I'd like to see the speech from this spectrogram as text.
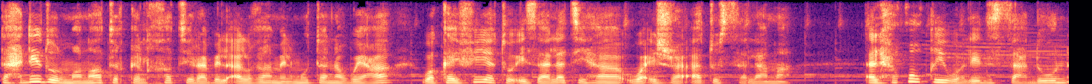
تحديد المناطق الخطرة بالألغام المتنوعة وكيفية إزالتها وإجراءات السلامة. الحقوقي وليد السعدون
